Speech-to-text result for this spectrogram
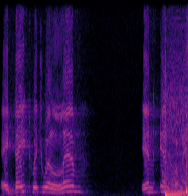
a date which will live in infamy.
